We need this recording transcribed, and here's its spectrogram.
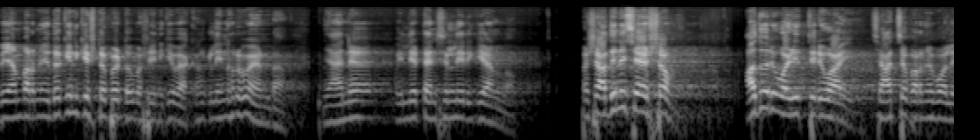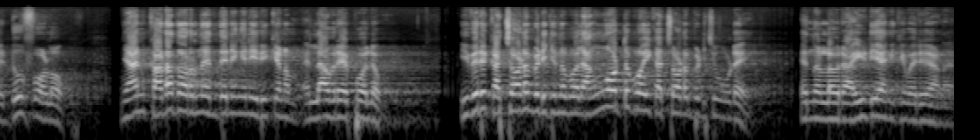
അപ്പൊ ഞാൻ പറഞ്ഞു ഇതൊക്കെ എനിക്ക് ഇഷ്ടപ്പെട്ടു പക്ഷേ എനിക്ക് വാക്വം ക്ലീനർ വേണ്ട. ഞാൻ വലിയ ടെൻഷനിലിരിക്കുകയാണല്ലോ പക്ഷെ അതിനുശേഷം അതൊരു വഴിത്തിരിവായി. ചാച്ച പറഞ്ഞ പോലെ ഡു ഫോളോ ഞാൻ കട തുറന്ന് എന്തിനിങ്ങനെ ഇരിക്കണം എല്ലാവരെ പോലും. ഇവർ കച്ചവടം പിടിക്കുന്ന പോലെ അങ്ങോട്ട് പോയി കച്ചവടം പിടിച്ചുകൂടെ എന്നുള്ള ഒരു ഐഡിയ എനിക്ക് വരികയാണ്.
